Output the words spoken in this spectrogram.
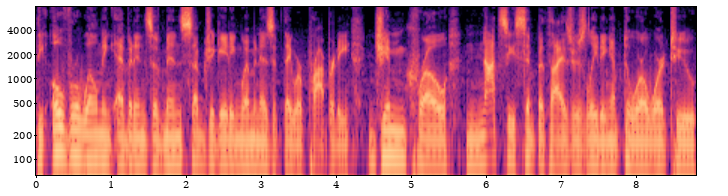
the overwhelming evidence of men subjugating women as if they were property, Jim Crow, Nazi sympathizers leading up to World War II,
